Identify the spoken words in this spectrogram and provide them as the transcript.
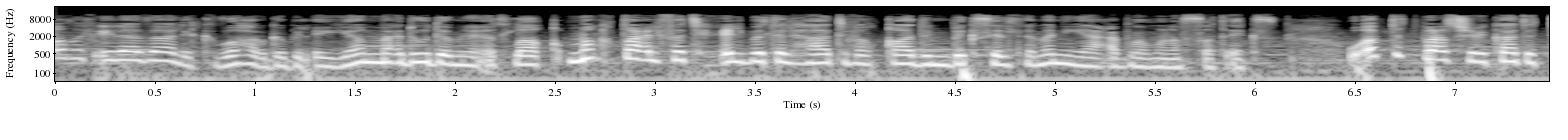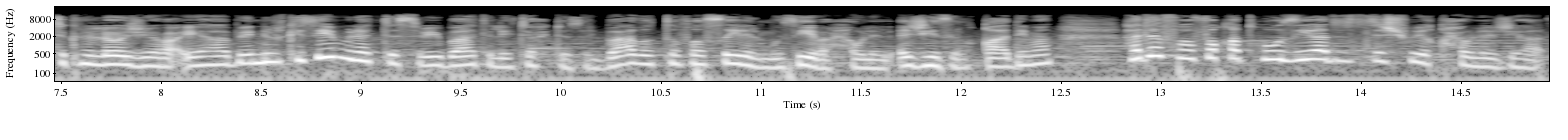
أضف إلى ذلك ظهر قبل أيام معدودة من إطلاق مقطع لفتح علبة الهاتف القادم بيكسل 8 عبر منصة إكس وأبدت بعض شركات التكنولوجيا رأيها بأن الكثير من التسريبات اللي تحدث لبعض التفاصيل المثيرة حول الأجهزة القادمة هدفها فقط هو زيادة التشويق حول الجهاز.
